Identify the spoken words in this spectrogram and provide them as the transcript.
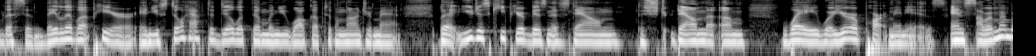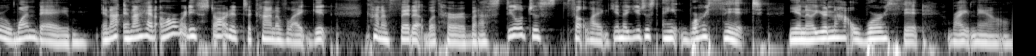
listen, they live up here and you still have to deal with them when you walk up to the laundromat, but you just keep your business down the down the um way where your apartment is. And so I remember one day and I and I had already started to kind of like get kind of fed up with her, but I still just felt like, you know, you just ain't worth it you know you're not worth it right now.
